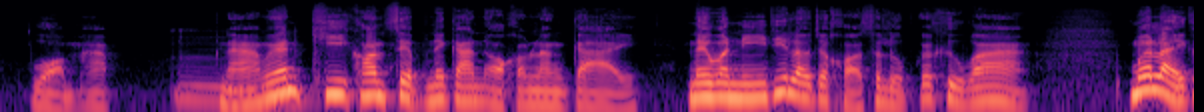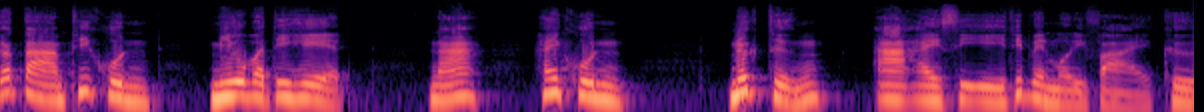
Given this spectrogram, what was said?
ำ warm up นะ เพราะฉะนั้น key concept ในการออกกำลังกาย ในวันนี้ที่เราจะขอสรุปก็คือว่า เมื่อไหร่ก็ตามที่คุณมีอุบัติเหตุนะ ให้คุณนึกถึง RICE ที่เป็น modify คือ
